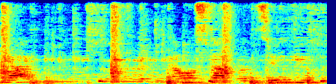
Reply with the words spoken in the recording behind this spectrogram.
I. I won't stop until you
